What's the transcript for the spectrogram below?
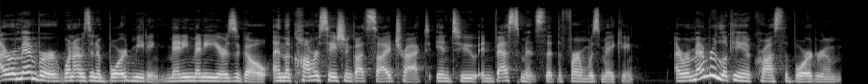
I remember when I was in a board meeting many, many years ago, and the conversation got sidetracked into investments that the firm was making. I remember looking across the boardroom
